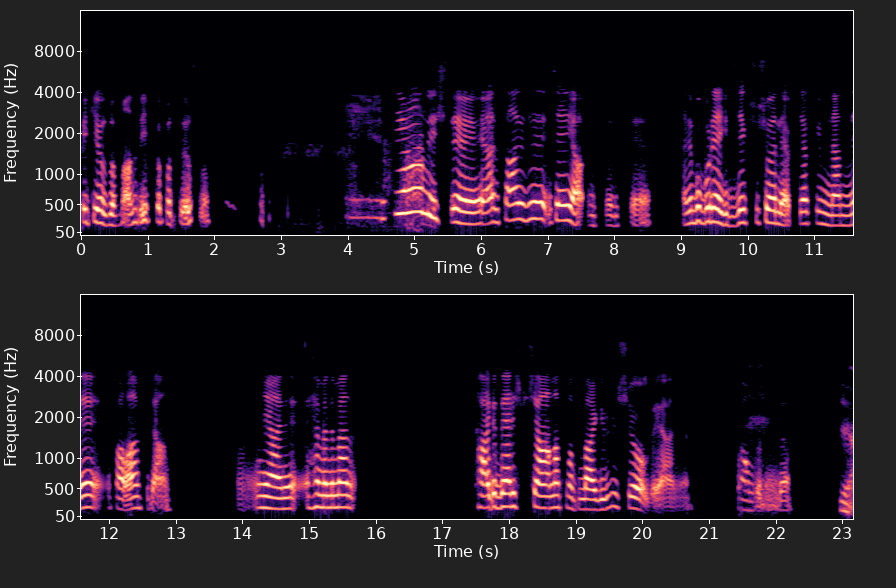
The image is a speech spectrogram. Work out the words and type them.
Peki o zaman deyip kapatıyorsun. yani işte yani sadece şey yapmışlar işte. Hani bu buraya gidecek, şu şöyle yapacak bilmem ne falan filan. Yani hemen hemen kayda değer hiçbir şey anlatmadılar gibi bir şey oldu yani son bölümde. Ya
